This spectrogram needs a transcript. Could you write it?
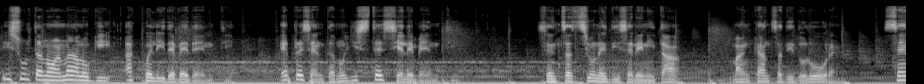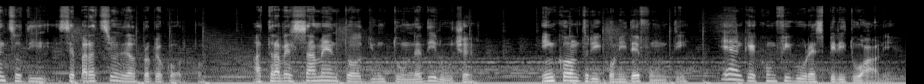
risultano analoghi a quelli dei vedenti e presentano gli stessi elementi sensazione di serenità, mancanza di dolore, senso di separazione dal proprio corpo, attraversamento di un tunnel di luce, incontri con i defunti e anche con figure spirituali.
